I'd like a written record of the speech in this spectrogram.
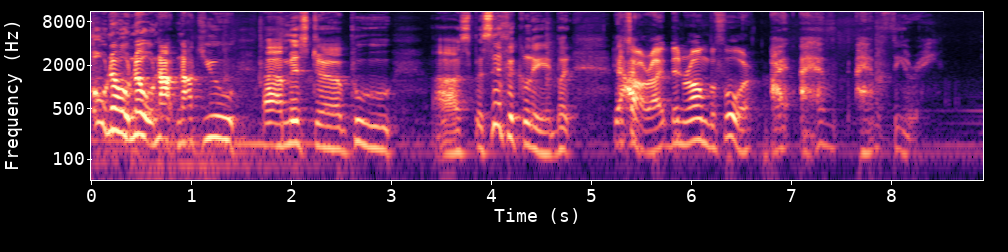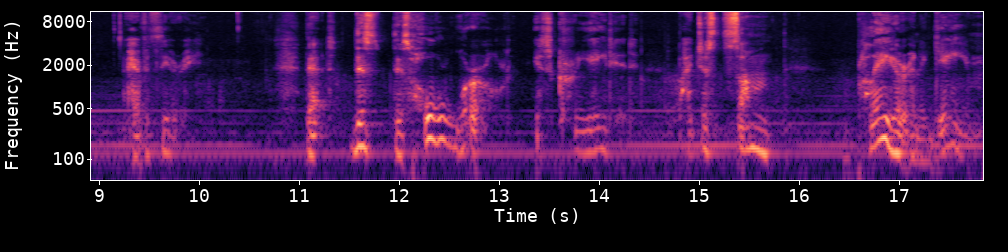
Oh no, no, not not you, uh, Mister Pooh, uh, specifically, but It's I, all right. Been wrong before. I, I have I have a theory. I have a theory that this this whole world is created by just some player in a game.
